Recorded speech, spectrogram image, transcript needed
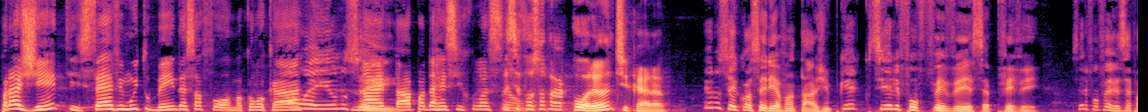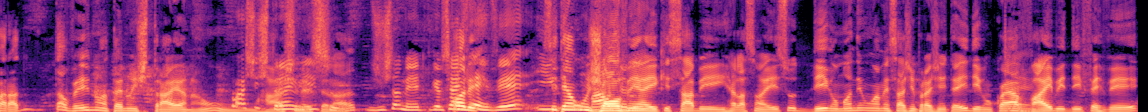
pra gente serve muito bem dessa forma, colocar Não, aí eu não sei. na etapa da recirculação. Mas se for só pra corante, cara, Eu não sei qual seria a vantagem, porque se ele for ferver, se- ferver, se ele for ferver separado, talvez não até não extraia não. Eu acho um estranho harshness, isso, justamente, porque você Olha, vai ferver e Se tem algum jovem ali- aí que sabe em relação a isso, digam, mandem uma mensagem pra gente aí, digam qual é, a É. vibe de ferver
